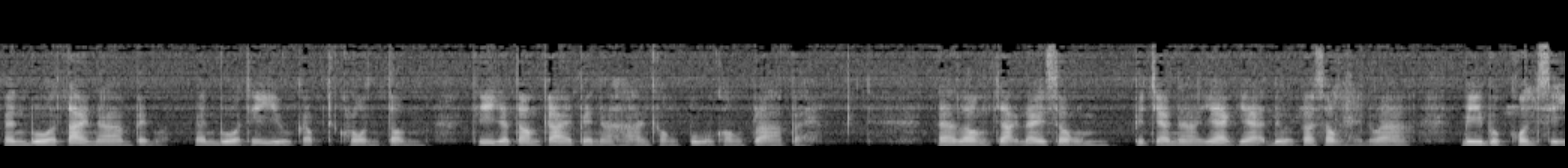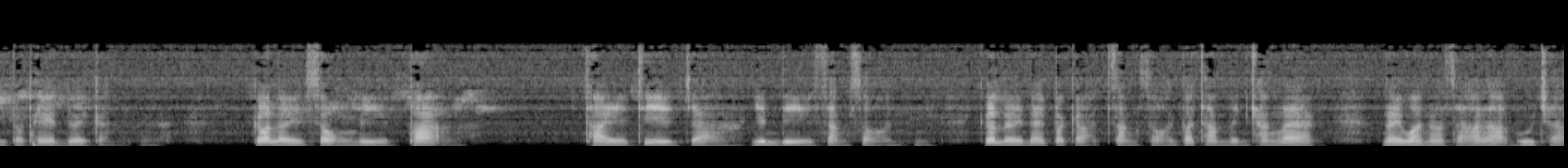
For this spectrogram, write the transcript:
เป็นบัวใต้น้ำไปหมด เป็นบัวที่อยู่กับโคลนตมที่จะต้องกลายเป็นอาหารของปูของปลาไป แต่ลองจากได้ทรงพิจารณาแยกแยะดูก็ทรงเห็นว่ามีบุคคลสี่ประเภทด้วยกัน ก็เลยทรงมีพระไทยที่จะยินดีสั่งสอน ก็เลยได้ประกาศสั่งสอนพระธรรมเป็นครั้งแรก ในวันอาสาฬบูชา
